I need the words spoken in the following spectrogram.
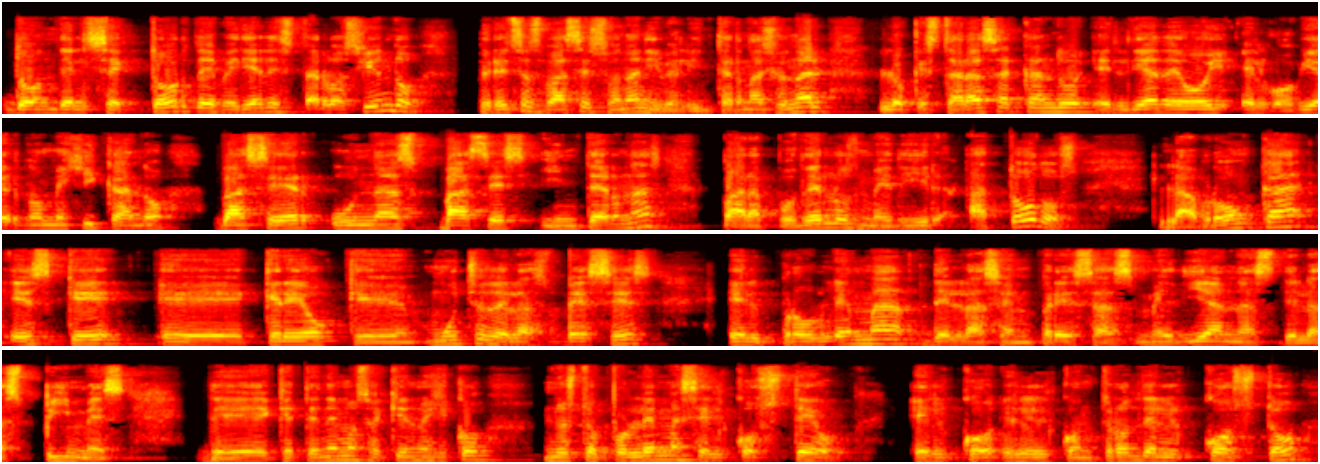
donde el sector debería de estarlo haciendo, pero esas bases son a nivel internacional. Lo que estará sacando el día de hoy el gobierno mexicano va a ser unas bases internas para poderlos medir a todos. La bronca es que eh, creo que muchas de las veces el problema de las empresas medianas, de las pymes de, que tenemos aquí en México, nuestro problema es el costeo, el, el control del costo,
